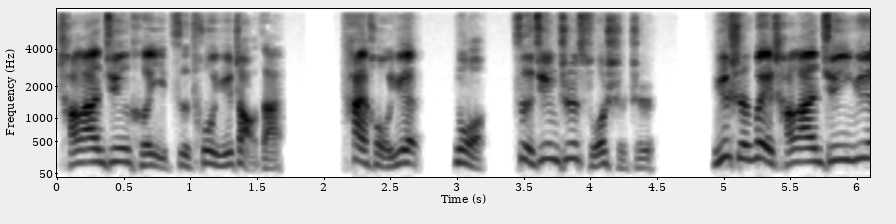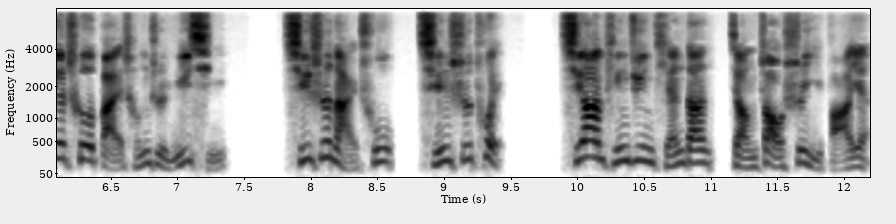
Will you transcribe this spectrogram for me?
长安君何以自托于赵哉？太后曰：诺，自君之所使之。于是为长安君约车百乘至于齐，齐师乃出，秦师退。齐安平君田丹将赵师以伐燕，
